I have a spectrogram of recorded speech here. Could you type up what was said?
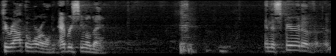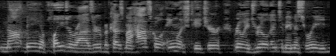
throughout the world every single day. In the spirit of not being a plagiarizer, because my high school English teacher really drilled into me, Miss Reed,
